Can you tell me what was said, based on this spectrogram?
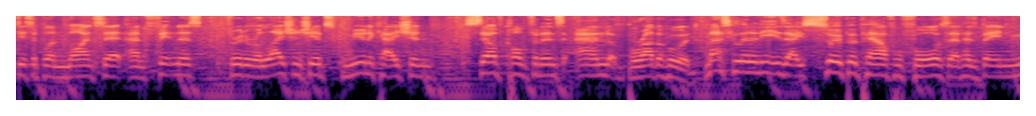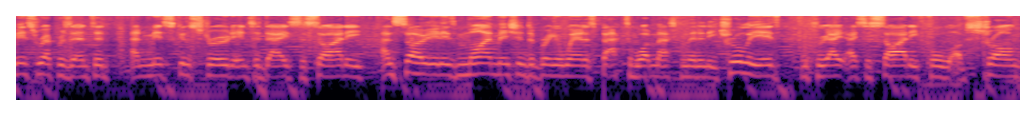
discipline, mindset, and fitness through to relationships, communication, self confidence, and brotherhood. Masculinity is a super powerful force that has been misrepresented and misconstrued in today's society. And so it is my mission to bring awareness back to what masculinity truly is and create a society full of strong,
